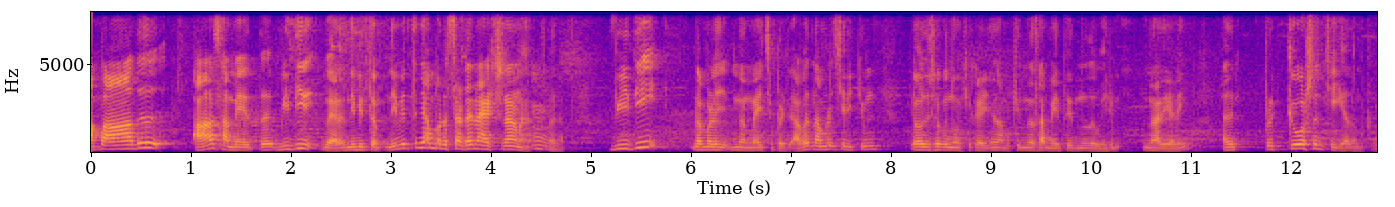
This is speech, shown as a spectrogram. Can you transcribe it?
അപ്പോൾ അത് ആ സമയത്ത് വിധി വേറെ നിമിത്തം. നിമിത്തം ഞാൻ പറയും സഡൻ ആക്ഷനാണ് വിധി നമ്മൾ നിർണയിച്ചപ്പെട്ടില്ല അപ്പോൾ നമ്മൾ ശരിക്കും ജ്യോതിഷമൊക്കെ നോക്കിക്കഴിഞ്ഞാൽ നമുക്ക് ഇന്ന സമയത്ത് ഇന്നത് വരും എന്നറിയണമെങ്കിൽ അത് പ്രിക്കോഷൻ ചെയ്യാം നമുക്ക്.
